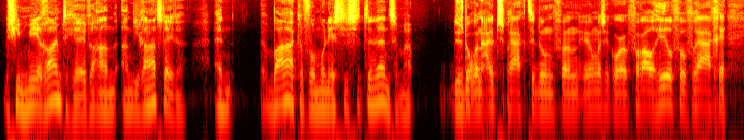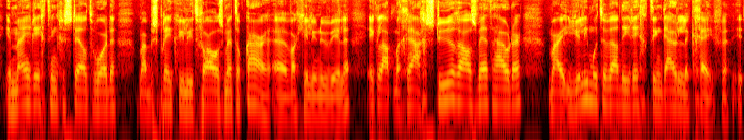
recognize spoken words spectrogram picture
Misschien meer ruimte geven aan, aan die raadsleden en waken voor monistische tendensen. Maar dus door een uitspraak te doen van jongens, ik hoor vooral heel veel vragen in mijn richting gesteld worden. Maar bespreken jullie het vooral eens met elkaar uh, wat jullie nu willen. Ik laat me graag sturen als wethouder, maar jullie moeten wel die richting duidelijk geven. Ik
